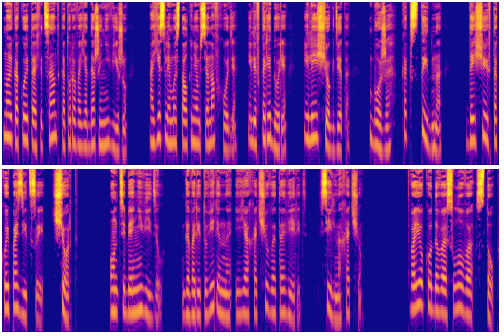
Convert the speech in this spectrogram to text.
но и какой-то официант, которого я даже не вижу. А если мы столкнемся на входе, или в коридоре, или еще где-то? Боже, как стыдно. Да еще и в такой позиции. Черт! Он тебя не видел, говорит уверенно, и я хочу в это верить. Сильно хочу. Твое кодовое слово «стоп».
